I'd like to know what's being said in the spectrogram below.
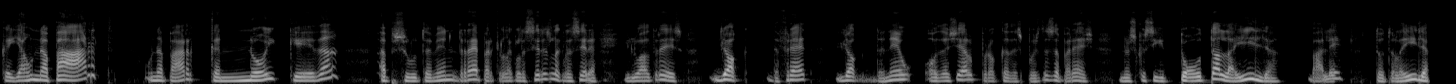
que hi ha una part, una part que no hi queda absolutament res, perquè la glacera és la glacera i l'altre és lloc de fred, lloc de neu o de gel, però que després desapareix. No és que sigui tota la illa, vale? tota la illa,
